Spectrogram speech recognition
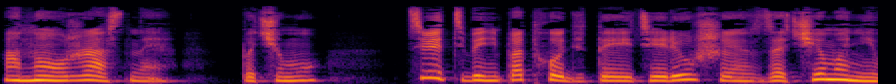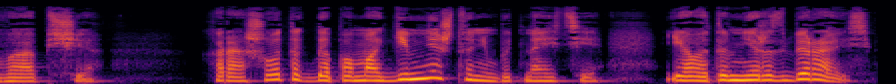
«Оно ужасное. «Почему? Цвет тебе не подходит, и эти рюши, зачем они вообще?» «Хорошо, тогда помоги мне что-нибудь найти. Я в этом не разбираюсь.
